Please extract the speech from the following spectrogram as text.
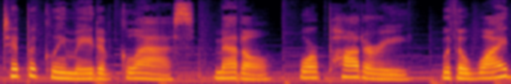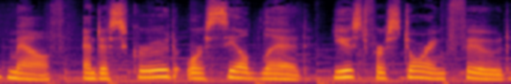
typically made of glass, metal, or pottery, with a wide mouth and a screwed or sealed lid, used for storing food,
